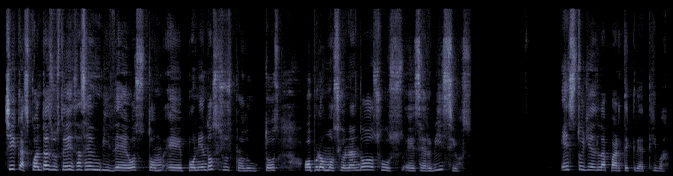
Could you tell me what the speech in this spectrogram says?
Chicas, ¿cuántas de ustedes hacen videos eh, poniéndose sus productos o promocionando sus eh, servicios? Esto ya es la parte creativa.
